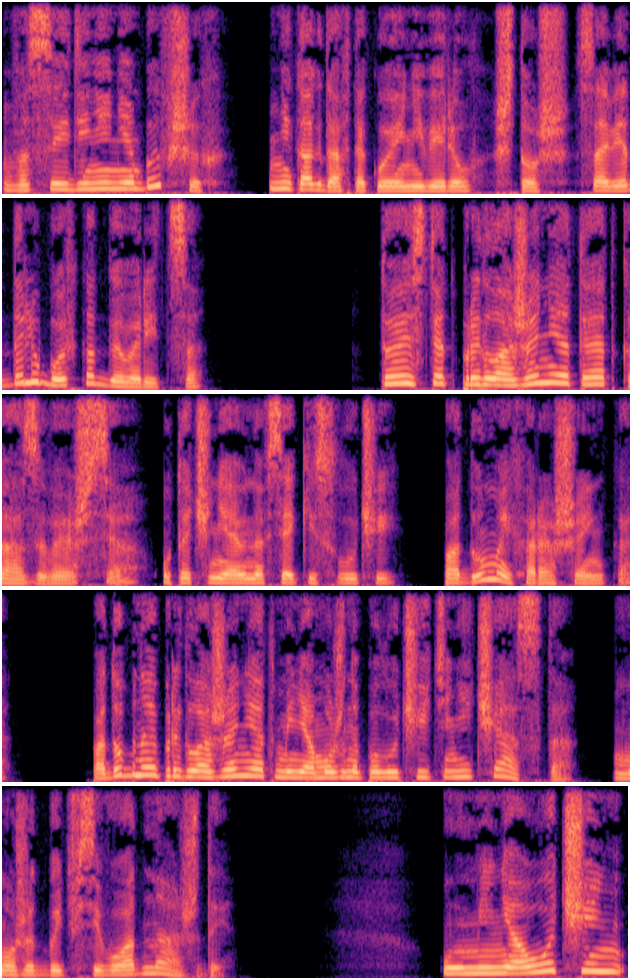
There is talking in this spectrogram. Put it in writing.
Воссоединение бывших? Никогда в такое не верил. Что ж, совет да любовь, как говорится. То есть от предложения ты отказываешься, уточняю на всякий случай. Подумай хорошенько. Подобное предложение от меня можно получить нечасто, может быть, всего однажды. «У меня очень...»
